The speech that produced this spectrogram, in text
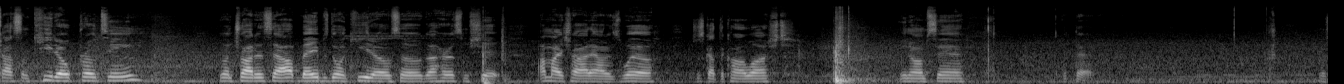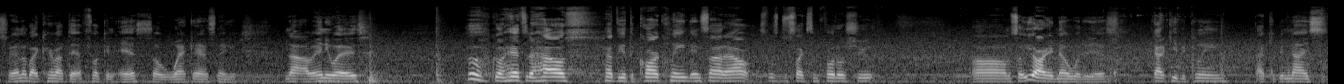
Got some keto protein. Gonna try this out. Babe's doing keto, so got her some shit. I might try it out as well. Just got the car washed. You know what I'm saying? Look at that. So ain't nobody care about that fucking S, so whack ass nigga. Nah, but anyways, whew, go head to the house. Have to get the car cleaned inside out. So it's just like some photo shoot. Um, so you already know what it is. Gotta keep it clean. Gotta keep it nice.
